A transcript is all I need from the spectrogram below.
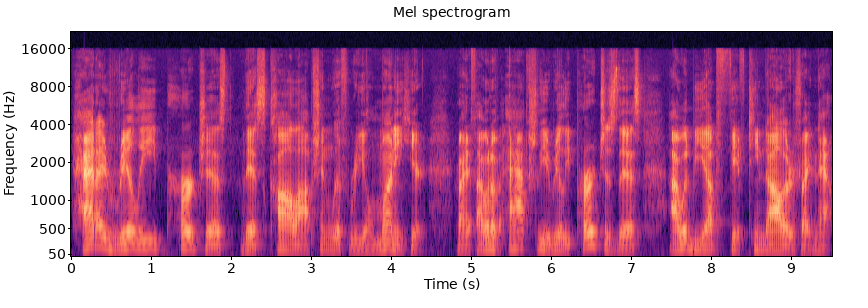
had I really purchased this call option with real money here, right? If I would have actually really purchased this, I would be up $15 right now.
